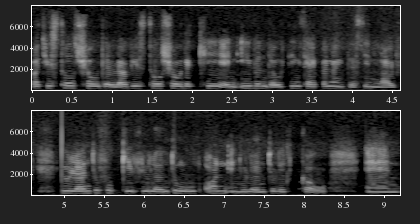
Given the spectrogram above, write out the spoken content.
but you still show the love, you still show the care, and even though things happen like this in life, you learn to forgive, you learn to move on, and you learn to let go. And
